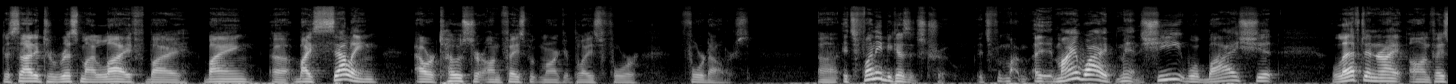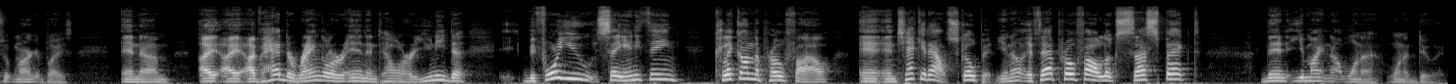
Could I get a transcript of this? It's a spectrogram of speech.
decided to risk my life by buying uh, by selling our toaster on Facebook Marketplace for four dollars. Uh, it's funny because it's true. It's my, my wife, man. She will buy shit left and right on Facebook Marketplace, and um, I, I I've had to wrangle her in and tell her you need to before you say anything, click on the profile and, and check it out, scope it. You know, if that profile looks suspect, then you might not want to want to do it.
